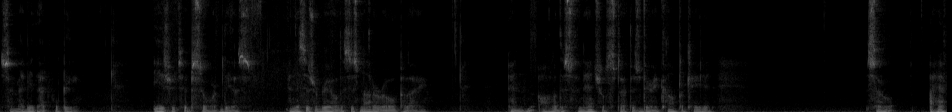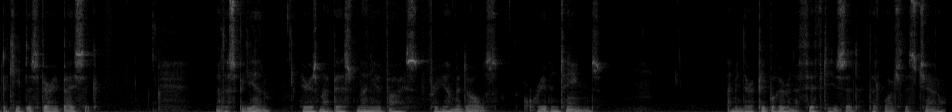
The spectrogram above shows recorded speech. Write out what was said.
so maybe that will be easier to absorb this. And this is real, this is not a role play. And all of this financial stuff is very complicated. So I have to keep this very basic. Let's begin. Here's my best money advice for young adults or even teens. I mean, there are people who are in the 50s that, that watch this channel.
